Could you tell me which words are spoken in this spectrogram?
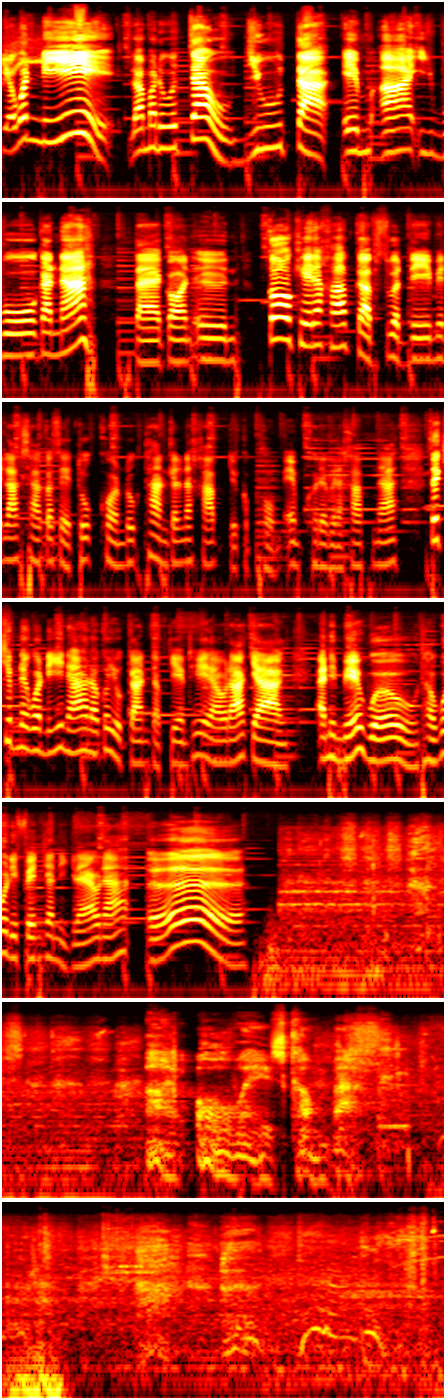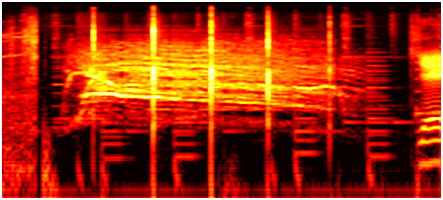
เดี๋ยววันนี้เรามาดูเจ้ายูตะ MR Evo กันนะ แต่ก่อนอื่นก็โอเคนะครับกับสวัสดีมิรักชาวเกษตรทุกคนทุกท่านกันนะครับอยู่กับผมเอ็มโคเดไปนะครับนะซึ่งคลิปในวันนี้นะ เราก็อยู่กันกับเกมที่เรารักอย่าง Anime World Tower Defense กันอีกแล้วนะ เออ I always come back. เย่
